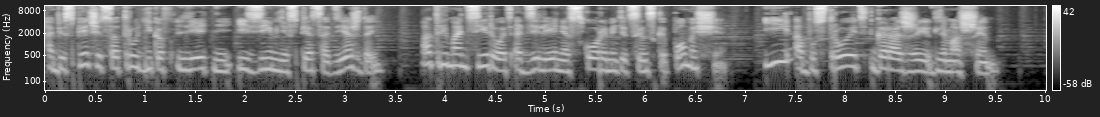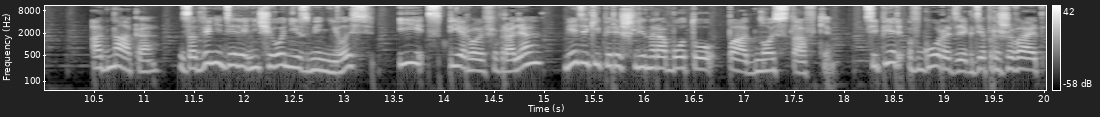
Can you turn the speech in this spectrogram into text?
обеспечить сотрудников летней и зимней спецодеждой, отремонтировать отделение скорой медицинской помощи и обустроить гаражи для машин. Однако за две недели ничего не изменилось, и с 1 февраля медики перешли на работу по одной ставке. Теперь в городе, где проживает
